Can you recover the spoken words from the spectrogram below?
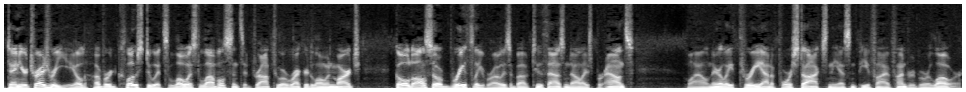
The 10 year Treasury yield hovered close to its lowest level since it dropped to a record low in March. Gold also briefly rose above $2,000 per ounce, while nearly three out of four stocks in the S&P 500 were lower.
